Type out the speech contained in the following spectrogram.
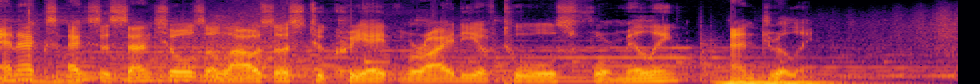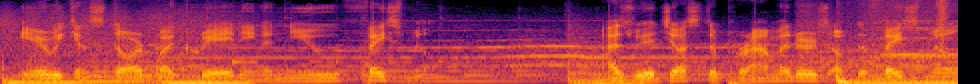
NX X Essentials allows us to create variety of tools for milling and drilling. Here we can start by creating a new face mill. As we adjust the parameters of the face mill,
